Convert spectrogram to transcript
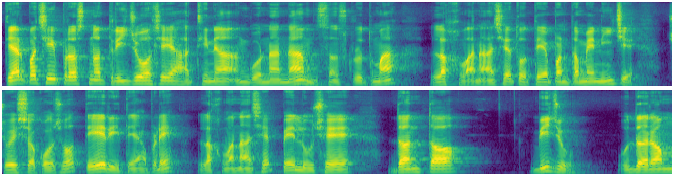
ત્યાર પછી પ્રશ્ન ત્રીજો છે, હાથીના અંગોના નામ સંસ્કૃતમાં. લખવાના છે. તો તે પણ તમે નીચે જોઈ શકો છો. તે રીતે આપણે લખવાના છે. પહેલું છે, દંત. બીજું, ઉદરમ.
